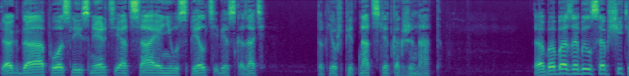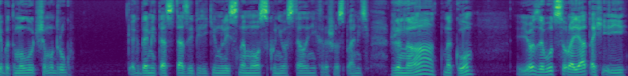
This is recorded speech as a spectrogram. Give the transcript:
Тогда, после смерти отца, я не успел тебе сказать. Только я уж пятнадцать лет как женат. А баба забыл сообщить об этом лучшему другу. Когда метастазы перекинулись на мозг, у него стало нехорошо с памятью. Женат? На ком? Ее зовут Сурая Тахири.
